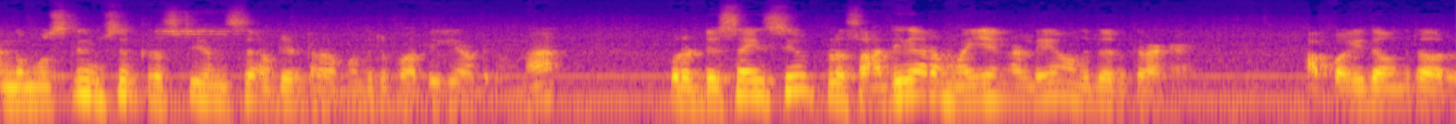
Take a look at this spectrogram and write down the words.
அங்கே முஸ்லீம்ஸு கிறிஸ்டியன்ஸு அப்படின்றவங்க வந்துட்டு பார்த்தீங்க அப்படின்னா ஒரு டிசைசிவ் ப்ளஸ் அதிகார மையங்கள்லேயும் வந்துட்டு இருக்கிறாங்க. அப்போ இதை வந்துட்டு அவர்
